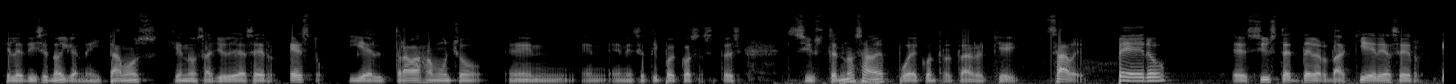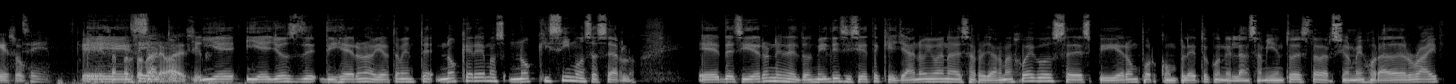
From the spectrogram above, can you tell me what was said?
que le dicen, oigan, necesitamos que nos ayude a hacer esto. Y él trabaja mucho en, en, ese tipo de cosas. Entonces, si usted no sabe, puede contratar al que sabe, pero eh, si usted de verdad quiere hacer eso que esa persona le va a decir. Y, y ellos dijeron abiertamente, no queremos, no quisimos hacerlo. Eh, decidieron en el 2017 que ya no iban a desarrollar más juegos, se despidieron por completo con el lanzamiento de esta versión mejorada de Rive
